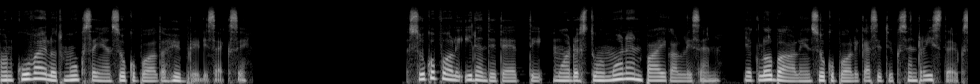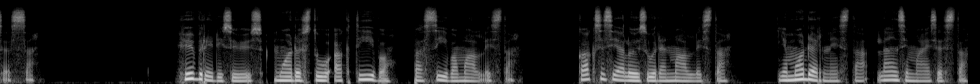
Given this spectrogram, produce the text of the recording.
on kuvailut muksejen sukupuolta hybridiseksi. Sukupuoli-identiteetti muodostuu monen paikallisen ja globaalin sukupuolikäsityksen risteyksessä. Hybridisyys muodostuu aktiivo-passiivo-mallista, kaksisieluisuuden mallista ja modernista länsimaisesta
